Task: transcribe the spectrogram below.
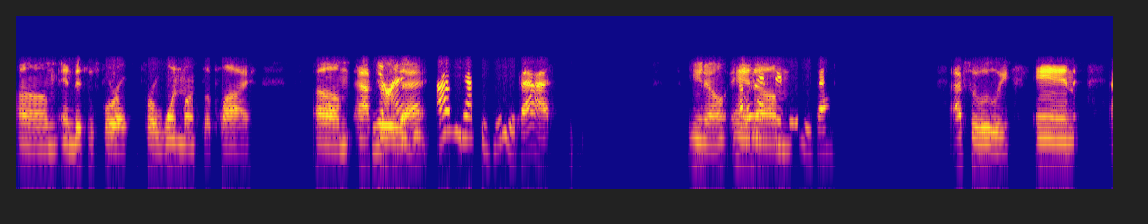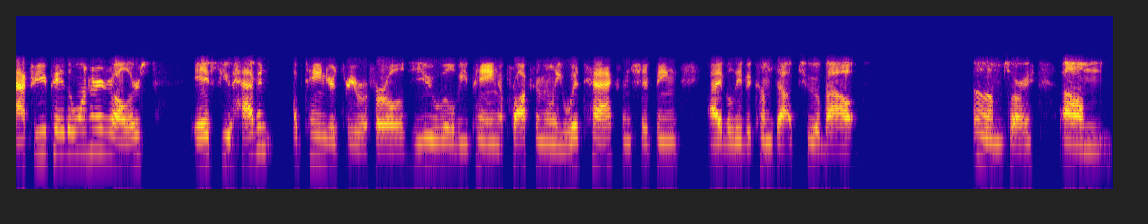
Um, and this is for a for one month supply. Um, after yeah, I, that, would- I would have to agree with that. You know, and um, to agree with that. Absolutely. And after you pay the $100, if you haven't obtained your three referrals, you will be paying approximately with tax and shipping. I believe it comes out to about, um, sorry, um,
